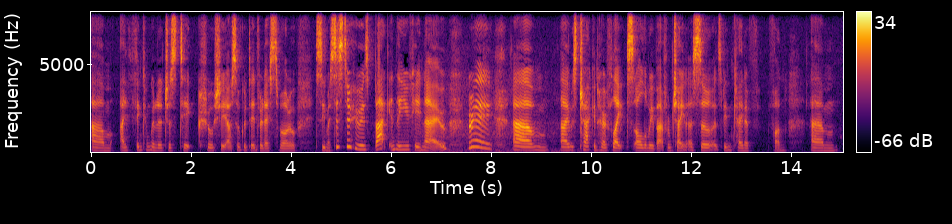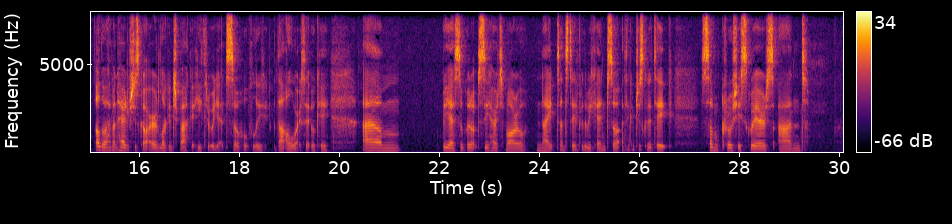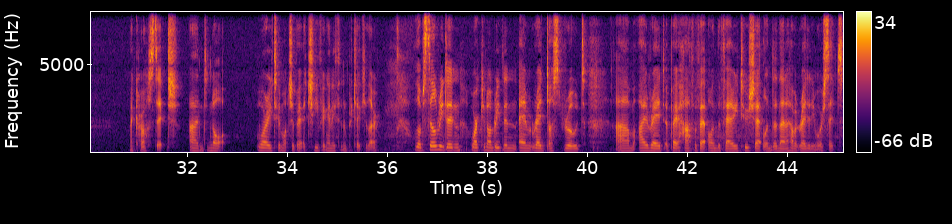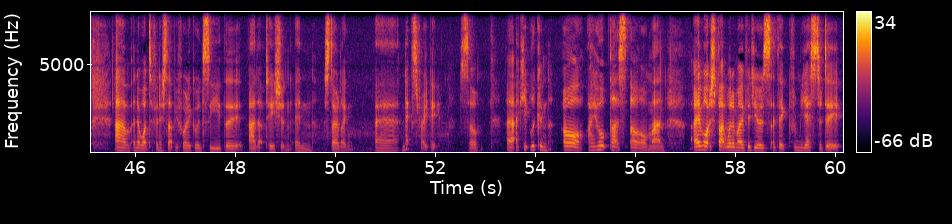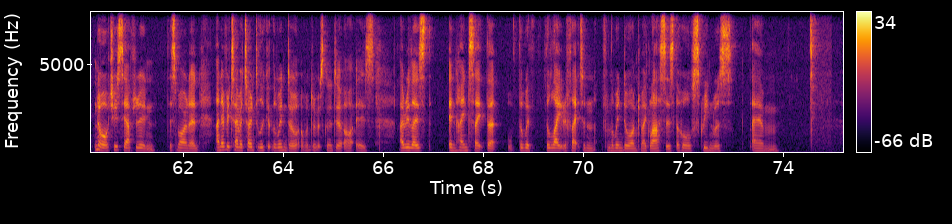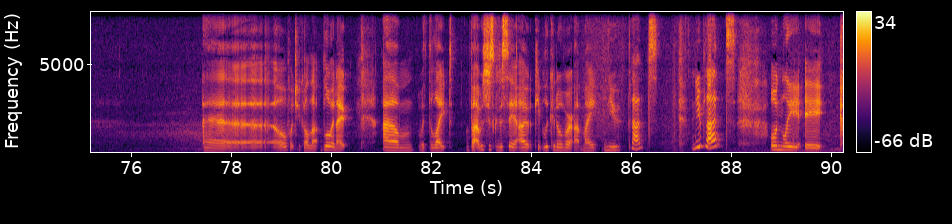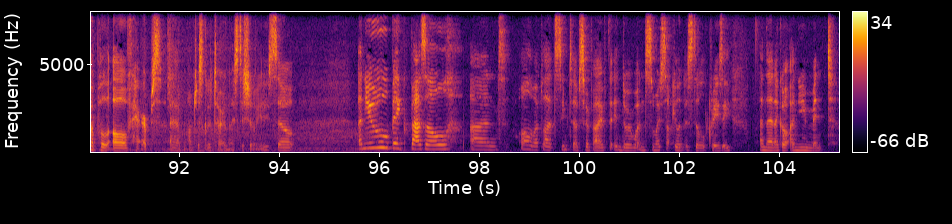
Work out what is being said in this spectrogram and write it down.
Um, I think I'm going to just take crochet out. So I'm going to Inverness tomorrow to see my sister who is back in the UK now. Hooray! Um, I was tracking her flights all the way back from China, so it's been kind of fun. Um, although I haven't heard if she's got her luggage back at Heathrow yet, so hopefully that all works out okay. Um, but yeah, so going up to see her tomorrow night and staying for the weekend. So I think I'm just going to take some crochet squares and my cross stitch and not worry too much about achieving anything in particular although I'm still reading, working on reading um, Red Dust Road. Um, I read about half of it on the ferry to Shetland and then I haven't read any more since. Um, and I want to finish that before I go and see the adaptation in Stirling uh, next Friday. So uh, I keep looking. Oh, I hope that's. Oh man. I watched back one of my videos, I think from yesterday, no, Tuesday afternoon this morning, and every time I turn to look at the window, I wonder if it's going to do it. Oh, it is. I realised in hindsight that the with the light reflecting from the window onto my glasses, the whole screen was um, uh, oh, what do you call that? Blowing out um, with the light. But I was just going to say, I keep looking over at my new plants. New plants! Only a couple of herbs. Um, I'm just going to turn this to show you. So a new big basil and all of my plants seem to have survived the indoor ones so my succulent is still crazy and then I got a new mint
